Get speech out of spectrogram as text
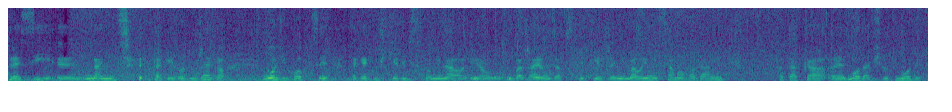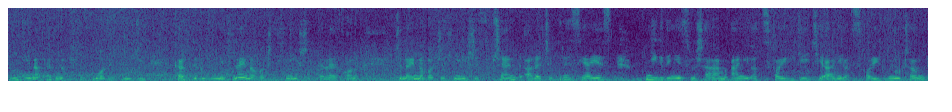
presji y, na nic takiego dużego. Młodzi chłopcy, tak jak już kiedyś wspominałem, uważają za wstyd jeżdżenie małymi samochodami to taka e, moda wśród młodych ludzi, na pewno wśród młodych ludzi każdy lubi mieć najnowocześniejszy telefon czy najnowocześniejszy sprzęt, ale czy presja jest? Nigdy nie słyszałam ani od swoich dzieci, ani od swoich wnucząt,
